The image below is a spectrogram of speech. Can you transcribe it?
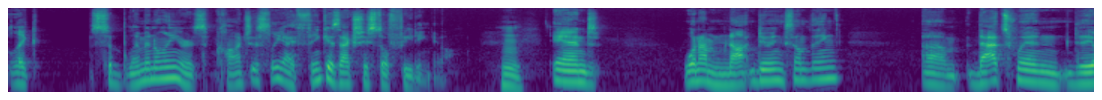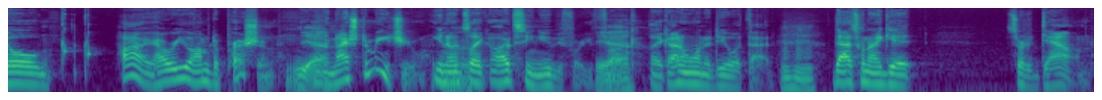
like subliminally or subconsciously i think is actually still feeding you. Hmm. And when i'm not doing something um, that's when the old hi how are you i'm depression Yeah. Nice to meet you you know it's like oh i've seen you before you Yeah. fuck like i don't want to deal with that that's when i get sort of down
